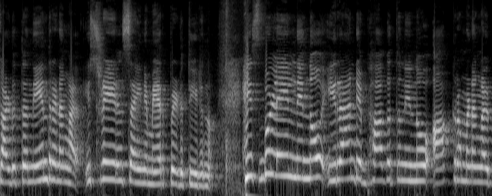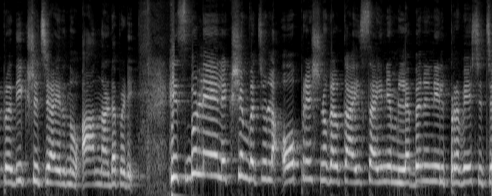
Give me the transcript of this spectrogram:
കടുത്ത നിയന്ത്രണങ്ങൾ ഇസ്രയേൽ സൈന്യം ഏർപ്പെടുത്തിയിരുന്നു. ഹിസ്ബുള്ളയിൽ നിന്നോ ഇറാന്റെ ഭാഗത്തു നിന്നോ ആക്രമണങ്ങൾ പ്രതീക്ഷിച്ചായിരുന്നു ആ നടപടി. ഹിസ്ബുള്ളയെ ലക്ഷ്യം വെച്ചുള്ള ഓപ്പറേഷനുകൾക്കായി സൈന്യം ലബനനിൽ പ്രവേശിച്ച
